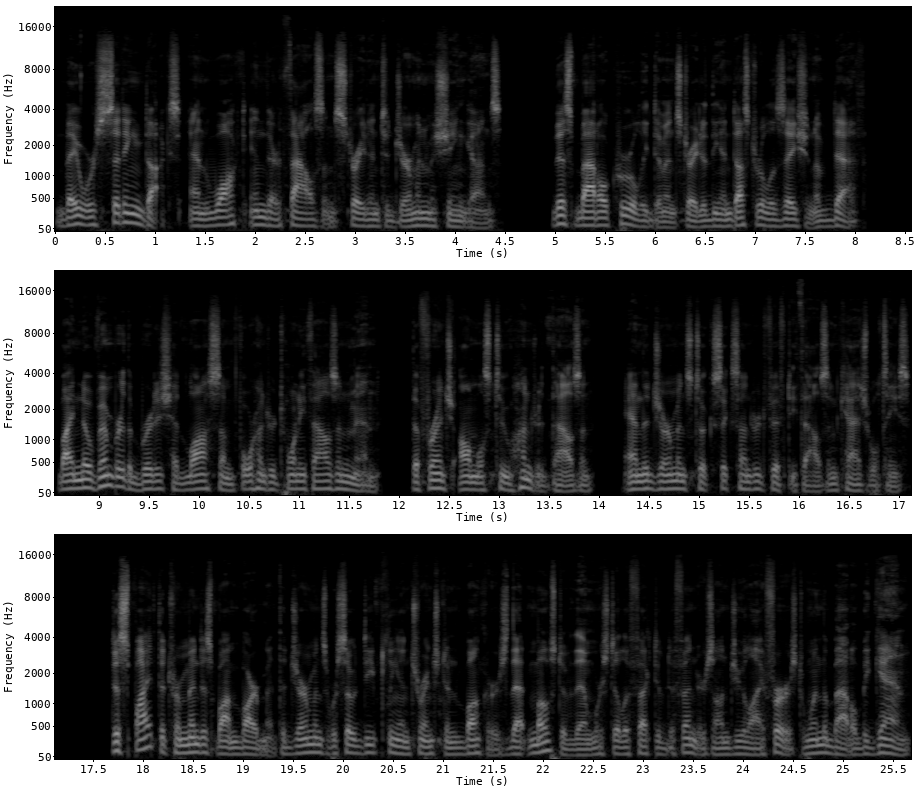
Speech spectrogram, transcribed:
they were sitting ducks and walked in their thousands straight into German machine guns. This battle cruelly demonstrated the industrialization of death by November, the British had lost some 420,000 men, the French almost 200,000, and the Germans took 650,000 casualties. Despite the tremendous bombardment, the Germans were so deeply entrenched in bunkers that most of them were still effective defenders on July 1st when the battle began.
